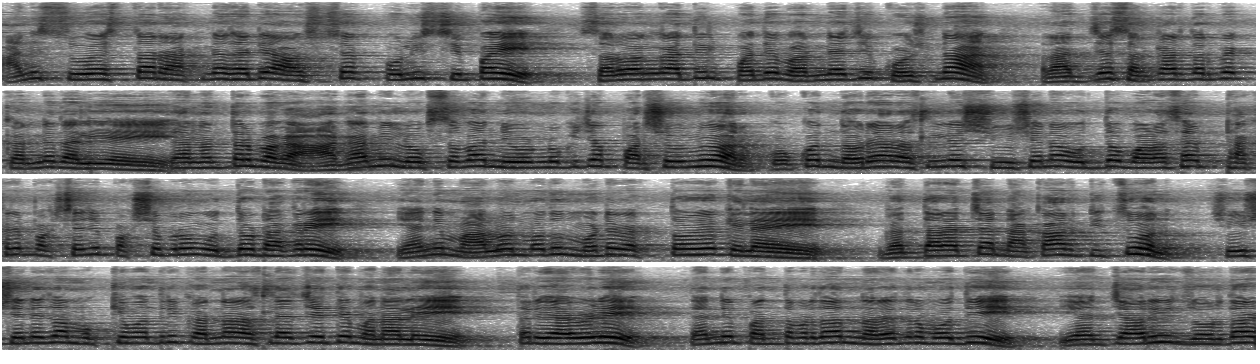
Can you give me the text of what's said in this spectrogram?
आणि सुव्यवस्था राखण्यासाठी आवश्यक पोलीस शिपाई सर्वांगातील पदे भरण्याची घोषणा राज्य सरकारतर्फे करण्यात आली आहे. त्यानंतर बघा आगामी लोकसभा निवडणुकीच्या पार्श्वभूमीवर कोकण दौऱ्यावर असलेले शिवसेना उद्धव बाळासाहेब ठाकरे पक्षाचे पक्षप्रमुख उद्धव ठाकरे यांनी मालवणमधून मोठे वक्तव्य केले आहे. गद्दाराच्या नाकार टिचून शिवसेनेचा मुख्यमंत्री करणार असल्याचे ते म्हणाले. तर यावेळी त्यांनी पंतप्रधान नरेंद्र मोदी यांच्यावरही जोरदार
